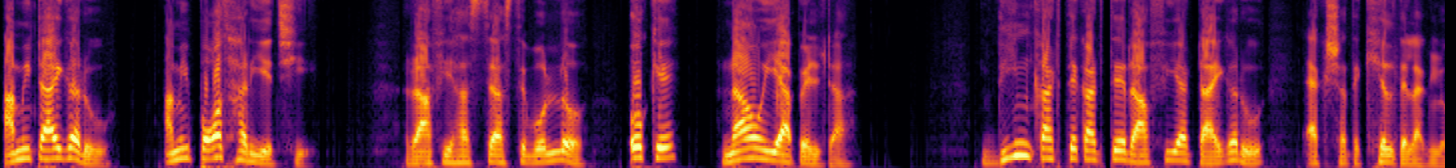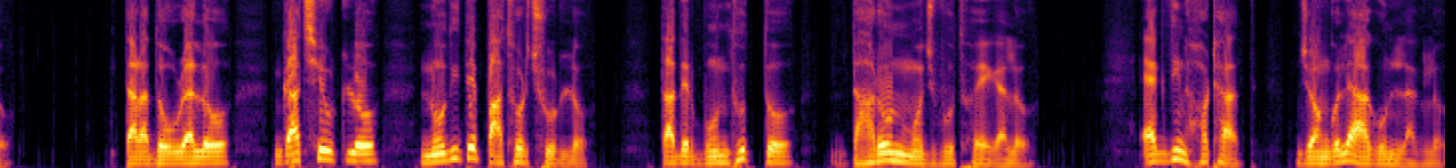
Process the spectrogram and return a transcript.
আমি টাইগারু, আমি পথ হারিয়েছি। রাফি হাসতে হাসতে বলল, ওকে, নাও এই অ্যাপেলটা। দিন কাটতে কাটতে রাফি আর টাইগারু একসাথে খেলতে লাগল। তারা দৌড়ালো, গাছে উঠল, নদীতে পাথর ছুড়ল। তাদের বন্ধুত্ব দারুণ মজবুত হয়ে গেল। একদিন হঠাৎ জঙ্গলে আগুন লাগল।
